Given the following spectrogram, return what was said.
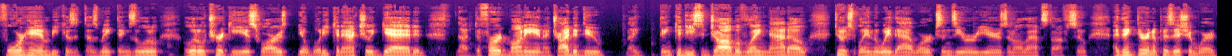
for him because it does make things a little, a little tricky as far as, you know, what he can actually get and uh, deferred money. And I tried to do I think a decent job of laying that out to explain the way that works in zero years and all that stuff. So I think they're in a position where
